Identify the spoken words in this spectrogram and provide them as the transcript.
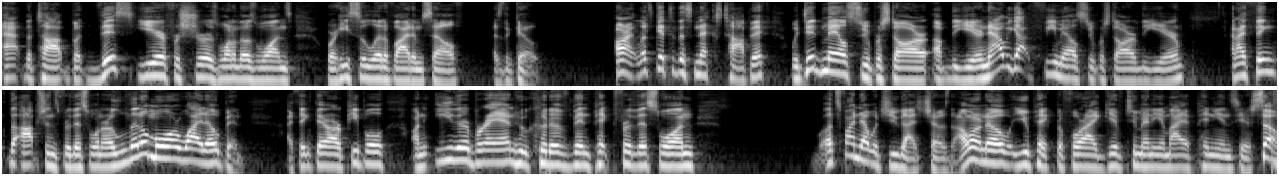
at the top. But this year for sure is one of those ones where he solidified himself as the GOAT. All right, let's get to this next topic. We did male superstar of the year. Now we got female superstar of the year. And I think the options for this one are a little more wide open. I think there are people on either brand who could have been picked for this one. Let's find out what you guys chose. Though. I want to know what you picked before I give too many of my opinions here. So,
